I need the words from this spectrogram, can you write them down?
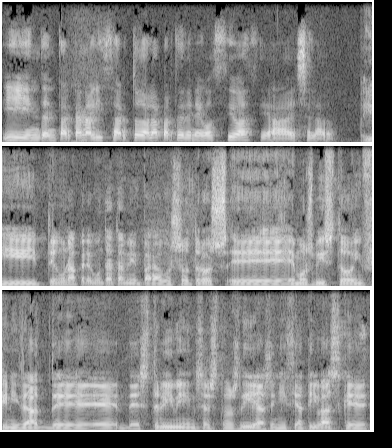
e intentar canalizar toda la parte de negocio hacia ese lado. Y tengo una pregunta también para vosotros. Eh, hemos visto infinidad de, de streamings estos días, iniciativas que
